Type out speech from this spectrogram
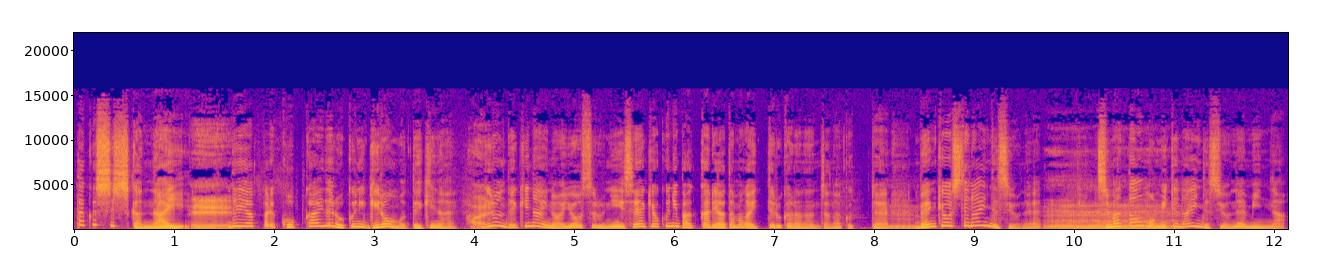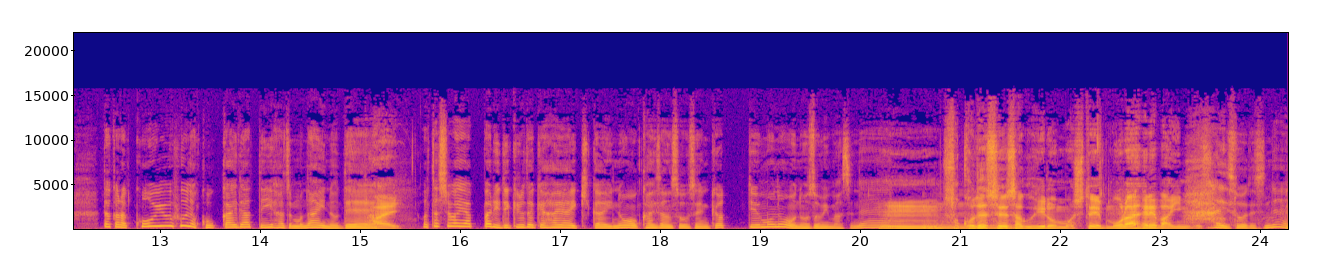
択肢しかない、でやっぱり国会でろくに議論もできない、はい、議論できないのは要するに政局にばっかり頭がいってるからなんじゃなくって、勉強してないんですよね、巷をも見てないんですよね、みんな。だからこういうふうな国会であっていいはずもないので、はい、私はやっぱりできるだけ早い機会の解散総選挙っていうものを望みますね。そこで政策議論もしてもらえればいいんですはいそうですね、うん、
